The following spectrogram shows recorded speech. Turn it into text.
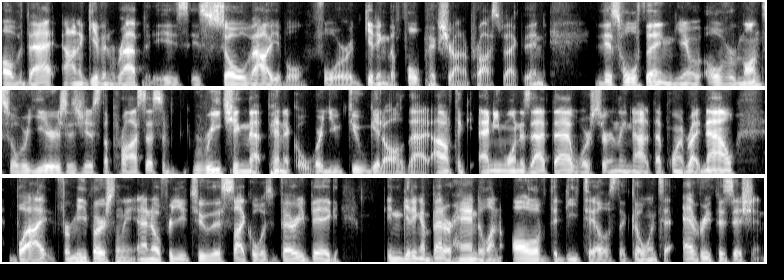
of that on a given rep is is so valuable for getting the full picture on a prospect and this whole thing you know over months over years is just the process of reaching that pinnacle where you do get all that i don't think anyone is at that we're certainly not at that point right now but i for me personally and i know for you too this cycle was very big in getting a better handle on all of the details that go into every position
